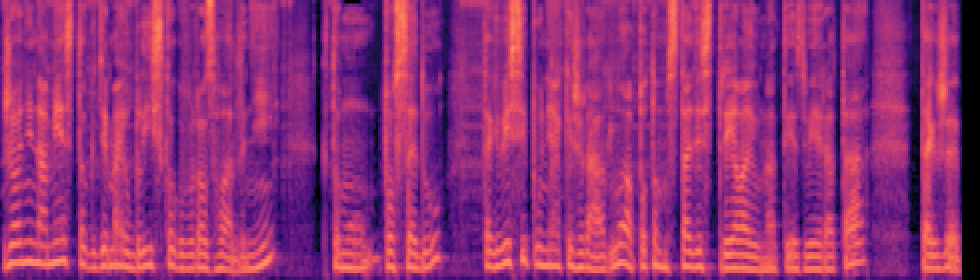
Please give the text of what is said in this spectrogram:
že oni na miesto, kde majú blízko k rozhľadni, k tomu posedu, tak vysypú nejaké žrádlo a potom stade strieľajú na tie zvieratá. Takže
